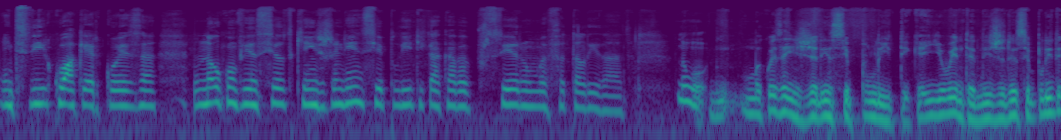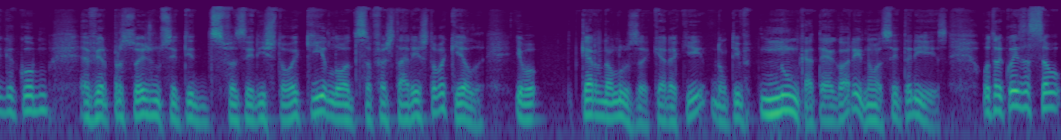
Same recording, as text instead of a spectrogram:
em decidir qualquer coisa, não o convenceu de que a ingerência política acaba por ser uma fatalidade? Não, uma coisa é ingerência política, e eu entendo ingerência política como haver pressões no sentido de se fazer isto ou aquilo, ou de se afastar este ou aquele. Eu quer na Lusa, quer aqui, não tive nunca até agora e não aceitaria isso. Outra coisa são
